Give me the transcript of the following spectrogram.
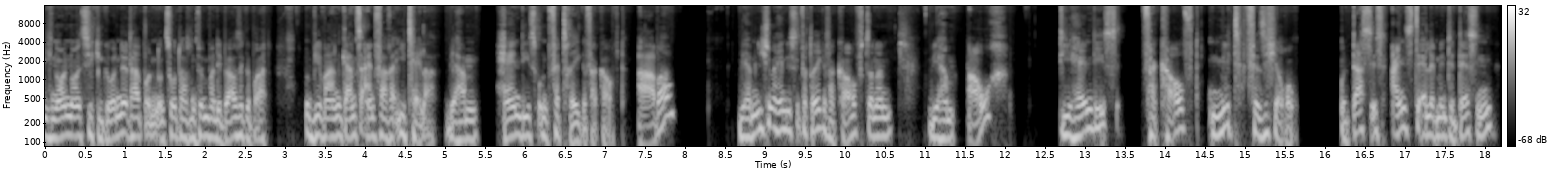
die ich 99 gegründet habe und 2005 an die Börse gebracht. Und wir waren ein ganz einfacher E-Tailer. Wir haben Handys und Verträge verkauft. Aber wir haben nicht nur Handys und Verträge verkauft, sondern wir haben auch die Handys verkauft mit Versicherung. Und das ist eins der Elemente dessen,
